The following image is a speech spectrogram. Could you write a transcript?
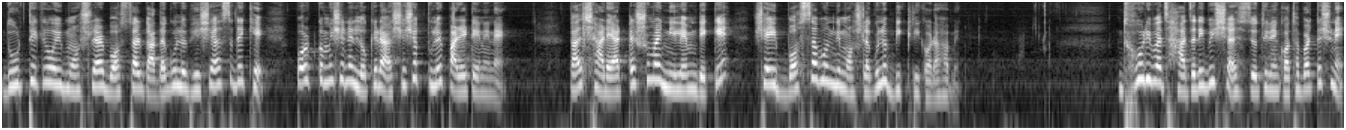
দূর থেকে ওই মশলার বস্তার গাদাগুলো ভেসে আসতে দেখে পোর্ট কমিশনের লোকেরা সেসব তুলে পাড়ে টেনে নেয়। কাল সাড়ে আটটার সময় নিলেম ডেকে সেই বস্তাবন্দি মশলাগুলো বিক্রি করা হবে। ধরিবাজ হাজারি বিশ্বাস যতীনের কথাবার্তা শুনে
